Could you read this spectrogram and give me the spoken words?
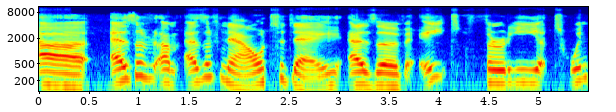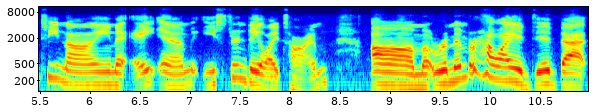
uh, as of um, as of now today as of 8:30 29 a.m. Eastern Daylight Time um remember how I did that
